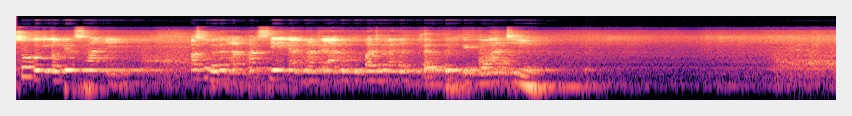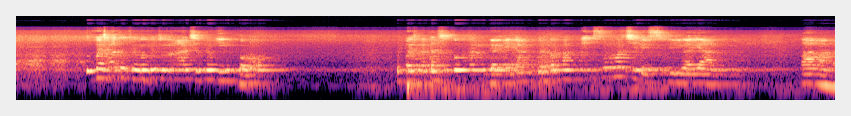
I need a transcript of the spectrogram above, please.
Sungguh kita pirsani Masuk dengan pasti dan mereka akan upacara dan terpenting haji Upacara terpenting haji mengimbau Upacara tersebut menggantikan berbagai semua jenis wilayah tanah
